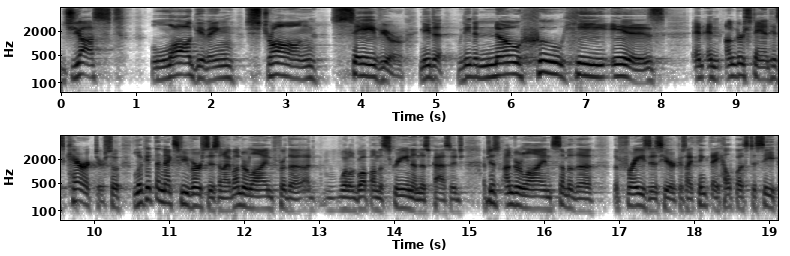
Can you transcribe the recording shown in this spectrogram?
just, law giving, strong Savior. We need, to, we need to know who he is and, and understand his character. So look at the next few verses, and I've underlined for the uh, what'll go up on the screen in this passage. I've just underlined some of the, the phrases here because I think they help us to see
